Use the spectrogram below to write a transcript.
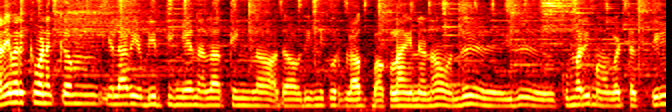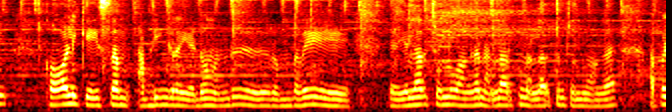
அனைவருக்கும் வணக்கம். எல்லாரும் எப்படி இருக்கீங்க? நல்லா இருக்கீங்களா? அதாவது இன்றைக்கி ஒரு விளாக் பார்க்கலாம். என்னென்னா வந்து இது குமரி மாவட்டத்தில் காளிகேசம் அப்படிங்கிற இடம் வந்து ரொம்பவே எல்லோரும் எல்லாரும் சொல்லுவாங்க நல்லாயிருக்கும் நல்லாயிருக்கும்னு சொல்லுவாங்க. அப்போ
